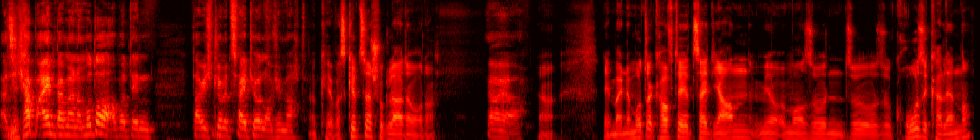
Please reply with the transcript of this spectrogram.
also ich habe einen bei meiner Mutter, aber den, da habe ich, glaube ich, zwei Türen aufgemacht. Okay, was gibt's da? Schokolade oder? Ja, ja. Ja. Nee, meine Mutter kauft ja jetzt seit Jahren mir immer so, so, so große Kalender.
